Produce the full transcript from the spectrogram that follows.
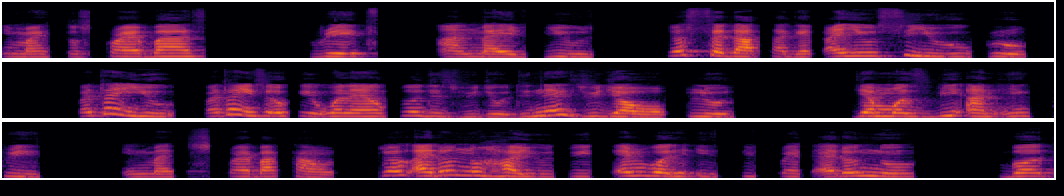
in my subscribers rate and my views. Just set that target, and you'll see you will grow by the time you by the time you say okay when i upload this video the next video i will upload there must be an increase in my subscriber count. Just i don't know how you do it. Everybody is different. I don't know. But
